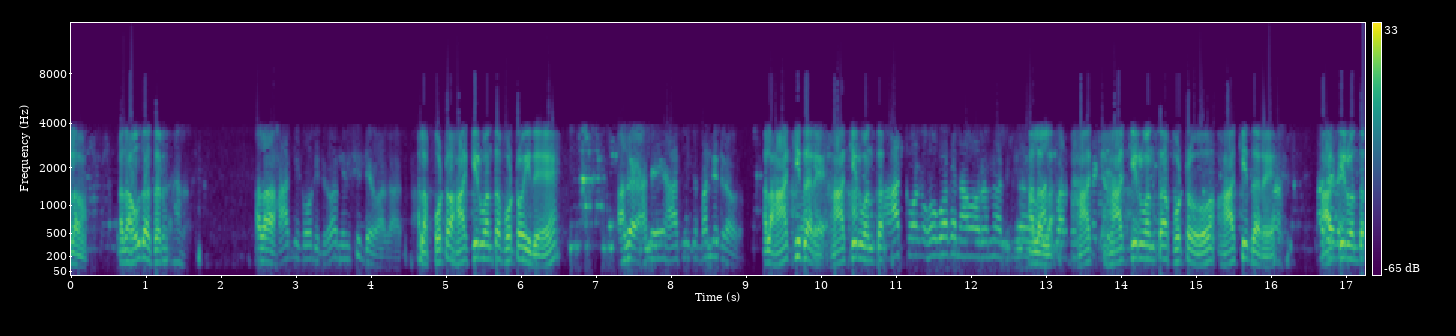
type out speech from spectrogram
ಹಲೋ. ಅದು ಹೌದಾ ಸರ್? ಹಲೋ. ಅಲ್ಲ ಹಾಕ್ಲಿಕ್ಕೆ ಹೋಗಿದ್ರು? ನಿಲ್ಸಿದ್ದೇವೆ ಆಗ. ಅಲ್ಲ ಫೋಟೋ ಹಾಕಿರುವಂತ ಫೋಟೋ ಇದೆ. ಅದೇ ಅಲ್ಲಿ ಹಾಕ್ಲಿಕ್ಕೆ ಬಂದಿದ್ರು ಅವರು. ಅಲ್ಲ ಹಾಕಿದ್ದಾರೆ ಹಾಕಿರುವಂತ ಹಾಕುವಾಗ ಹೋಗುವಾಗ ನಾವು ಅವರನ್ನು ಅಲ್ಲಿ ಅಲ್ಲಲ್ಲ ಹಾಕಿ ಹಾಕಿರುವಂತ ಫೋಟೋ ಹಾಕಿದ್ದಾರೆ. ಹಾಕಿರುವಂತ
